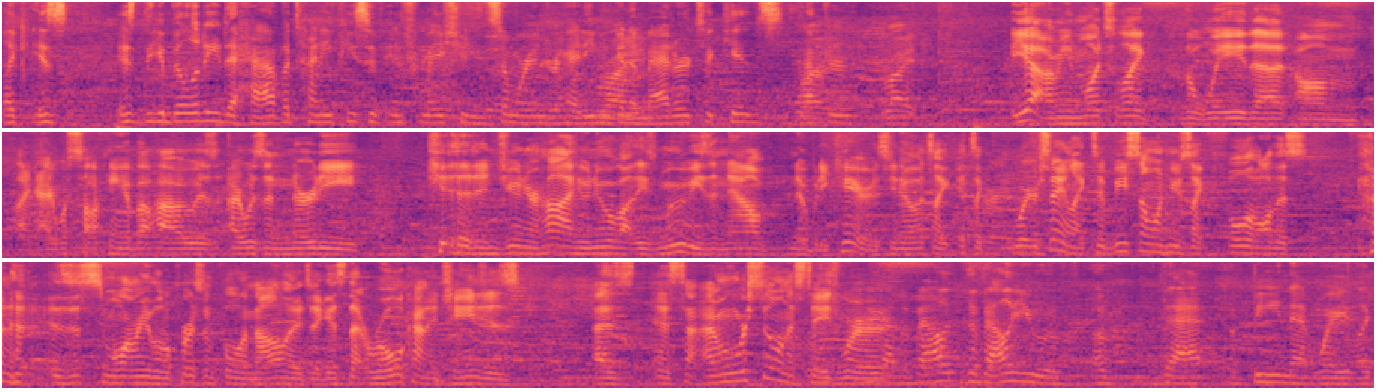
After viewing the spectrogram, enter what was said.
like is is the ability to have a tiny piece of information somewhere in your head even going to matter to kids after? right. Yeah, I mean, much like the way that, um, like I was talking about how I was, I was a nerdy kid in junior high who knew about these movies, and now nobody cares. You know, it's like it's like what you're saying, like to be someone who's like full of all this kind of is this smarmy little person full of knowledge. I guess that role kind of changes as as time. I mean, we're still in a stage where Yeah, the value the value of, of that of being that way like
